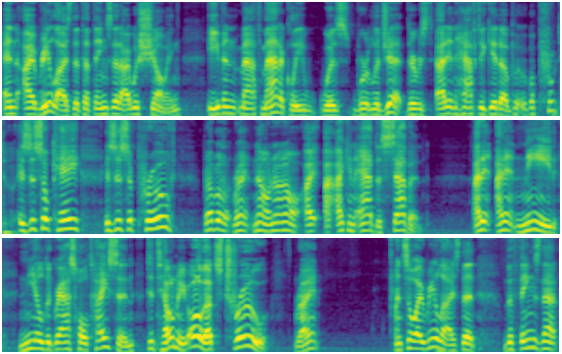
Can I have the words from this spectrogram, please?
and i realized that the things that i was showing even mathematically was were legit. There was I didn't have to get a approved. Is this okay? Is this approved? Blah, blah, right? No, no, no. I I can add to seven. I didn't I didn't need Neil deGrasse Hole Tyson to tell me, oh, that's true, right? And so I realized that the things that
